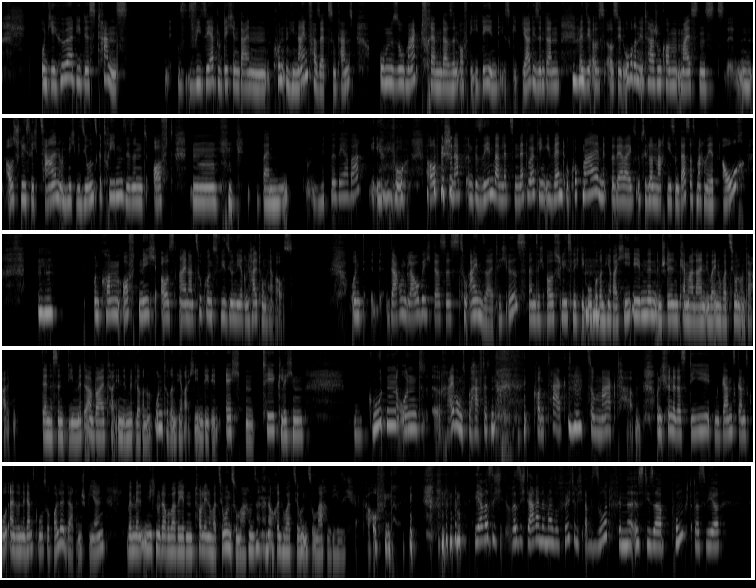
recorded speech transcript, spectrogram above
Und je höher die Distanz, wie sehr du dich in deinen Kunden hineinversetzen kannst, umso marktfremder sind oft die Ideen, die es gibt. Ja, die sind dann, mhm. wenn sie aus, aus den oberen Etagen kommen, meistens äh, ausschließlich Zahlen und nicht visionsgetrieben. Sie sind oft mh, mm, beim Mitbewerber irgendwo aufgeschnappt und gesehen beim letzten Networking-Event. Oh, guck mal, Mitbewerber XY macht dies und das, das machen wir jetzt auch. Mhm. Und kommen oft nicht aus einer zukunftsvisionären Haltung heraus. Und darum glaube ich, dass es zu einseitig ist, wenn sich ausschließlich die mhm. oberen Hierarchieebenen im stillen Kämmerlein über Innovation unterhalten. Denn es sind die Mitarbeiter in den mittleren und unteren Hierarchien, die den echten täglichen guten und äh, reibungsbehafteten Kontakt mhm. zum Markt haben. Und ich finde, dass die ein ganz, ganz groß, also eine ganz große Rolle darin spielen, wenn wir nicht nur darüber reden, tolle Innovationen zu machen, sondern auch Innovationen zu machen, die sich verkaufen. ja, was ich, was ich daran immer so fürchterlich absurd finde, ist dieser Punkt, dass wir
